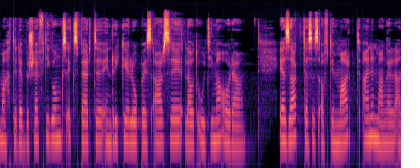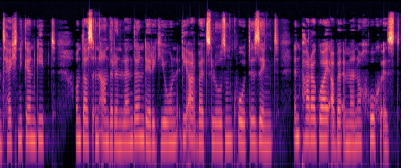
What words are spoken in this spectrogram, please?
machte der Beschäftigungsexperte Enrique López Arce laut Ultima Hora. Er sagt, dass es auf dem Markt einen Mangel an Technikern gibt und dass in anderen Ländern der Region die Arbeitslosenquote sinkt, in Paraguay aber immer noch hoch ist.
